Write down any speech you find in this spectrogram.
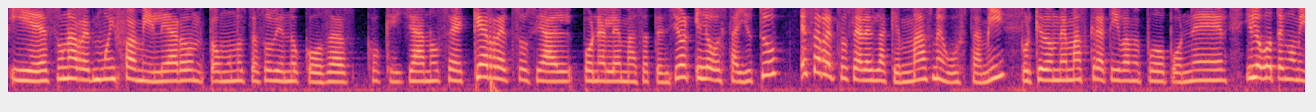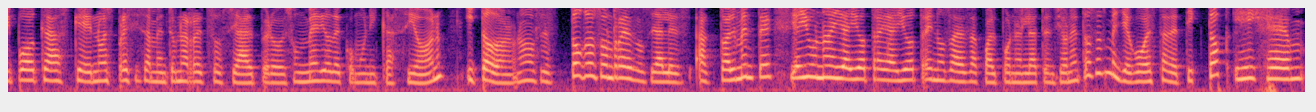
Y es una red muy familiar donde todo el mundo está subiendo cosas como que ya no sé qué red social ponerle más atención. Y luego está YouTube esa red social es la que más me gusta a mí, porque donde más creativa me puedo poner. Y luego tengo mi podcast, que no es precisamente una red social, pero es un medio de comunicación. Y todo, ¿no? O sea, todos son redes sociales actualmente. Y hay una y hay otra y hay otra y no sabes a cuál ponerle atención. Entonces me llegó esta de TikTok y dije,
